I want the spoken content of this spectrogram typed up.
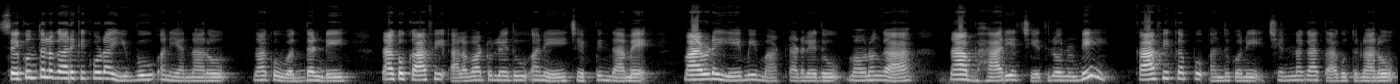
శకుంతల గారికి కూడా ఇవ్వు అని అన్నాను. నాకు వద్దండి నాకు కాఫీ అలవాటు లేదు అని చెప్పిందామె. మావిడ ఏమీ మాట్లాడలేదు. మౌనంగా నా భార్య చేతిలో నుండి కాఫీ కప్పు అందుకొని చిన్నగా తాగుతున్నాను.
